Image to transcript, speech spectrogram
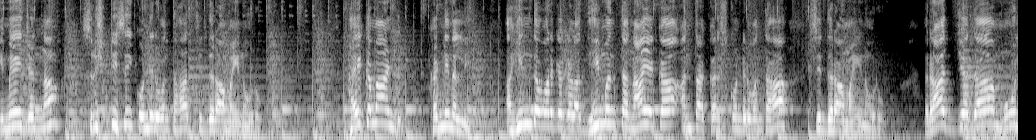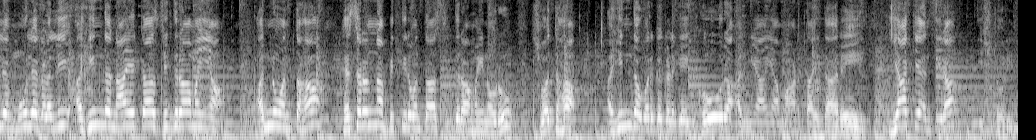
ಇಮೇಜನ್ನು ಸೃಷ್ಟಿಸಿಕೊಂಡಿರುವಂತಹ ಸಿದ್ದರಾಮಯ್ಯನವರು. ಹೈಕಮಾಂಡ್ ಕಣ್ಣಿನಲ್ಲಿ ಅಹಿಂದ ವರ್ಗಗಳ ಧೀಮಂತ ನಾಯಕ ಅಂತ ಕರೆಸಿಕೊಂಡಿರುವಂತಹ ಸಿದ್ದರಾಮಯ್ಯನವರು. ರಾಜ್ಯದ ಮೂಲೆ ಮೂಲೆಗಳಲ್ಲಿ ಅಹಿಂದ ನಾಯಕ ಸಿದ್ದರಾಮಯ್ಯ ಅನ್ನುವಂತಹ ಹೆಸರನ್ನ ಬಿತ್ತಿರುವಂತಹ ಸಿದ್ದರಾಮಯ್ಯನವರು ಸ್ವತಃ ಅಹಿಂದ ವರ್ಗಗಳಿಗೆ ಘೋರ ಅನ್ಯಾಯ ಮಾಡ್ತಾ ಇದ್ದಾರೆ. ಯಾಕೆ ಅಂತೀರಾ ಈ ಸ್ಟೋರಿನ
